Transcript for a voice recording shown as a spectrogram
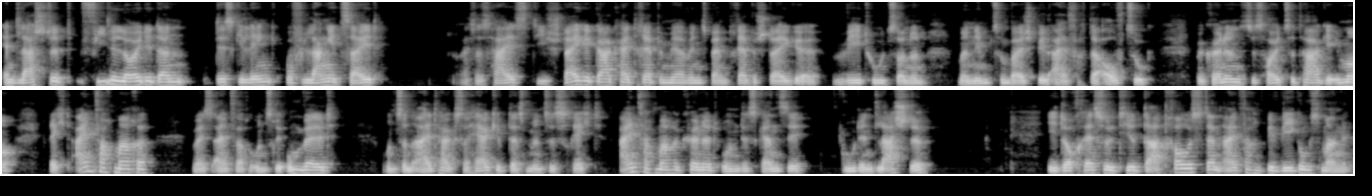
entlastet viele Leute dann das Gelenk auf lange Zeit. Also das heißt, die steige gar keine Treppe mehr, wenn es beim Treppesteigen wehtut, sondern man nimmt zum Beispiel einfach der Aufzug. Wir können uns das heutzutage immer recht einfach machen, weil es einfach unsere Umwelt, unseren Alltag so hergibt, dass wir uns das recht einfach machen können und das Ganze gut entlasten. Jedoch resultiert daraus dann einfach ein Bewegungsmangel.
